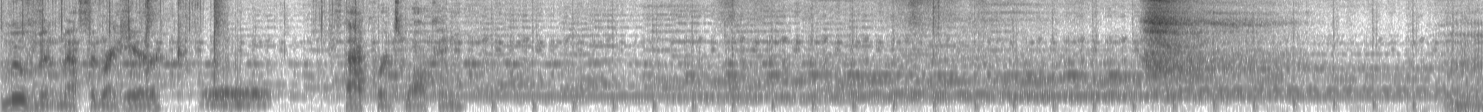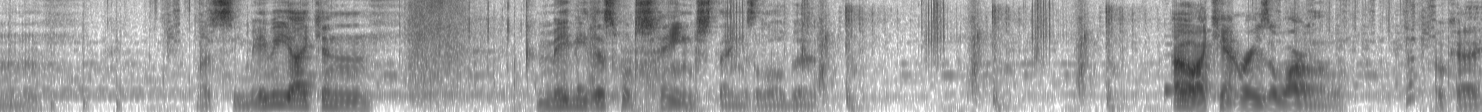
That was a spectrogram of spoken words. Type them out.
movement method right here. Backwards walking. Hmm. Let's see, maybe I can... Maybe this will change things a little bit. Oh, I can't raise the water level. Okay.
